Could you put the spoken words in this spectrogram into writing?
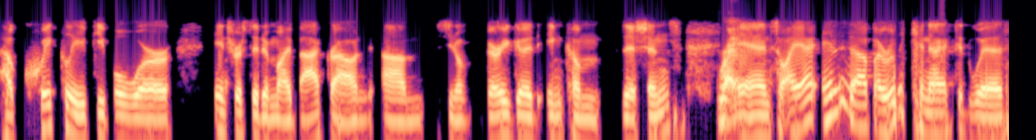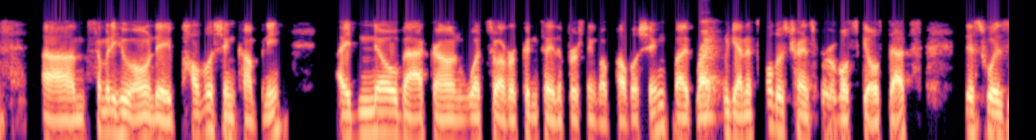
how quickly people were interested in my background. Um, you know, very good income positions, right? And so I ended up, I really connected with um, somebody who owned a publishing company. I had no background whatsoever. Couldn't say the first thing about publishing, but right. again, it's all those transferable skill sets. This was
